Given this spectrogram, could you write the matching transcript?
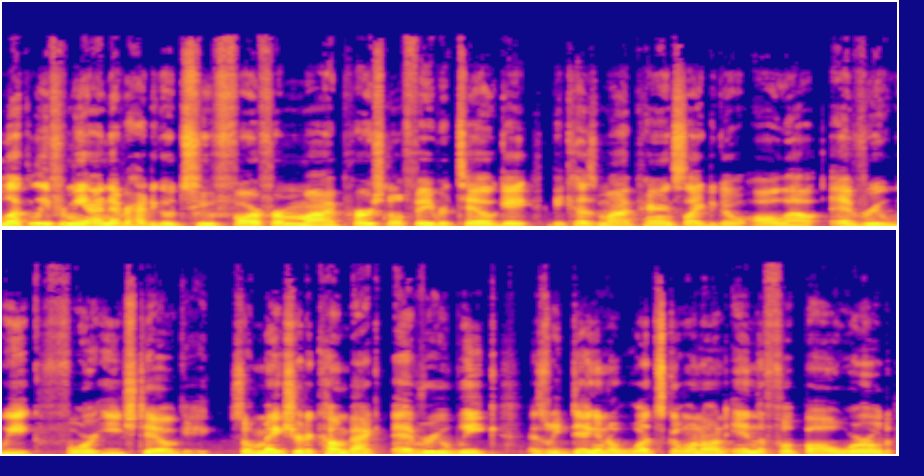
Luckily for me, I never had to go too far from my personal favorite tailgate because my parents like to go all out every week for each tailgate. So make sure to come back every week as we dig into what's going on in the football world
